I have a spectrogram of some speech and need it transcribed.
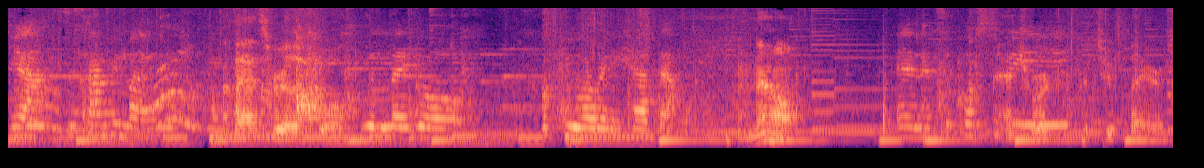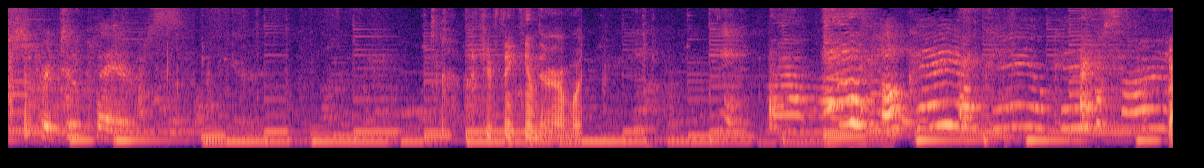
Yeah, it's a coffee mug That's really cool. with Lego. You already had that one. No. And it's supposed to be Patchwork for two players. for two players. I keep thinking there are. Okay, okay, okay. I'm sorry.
